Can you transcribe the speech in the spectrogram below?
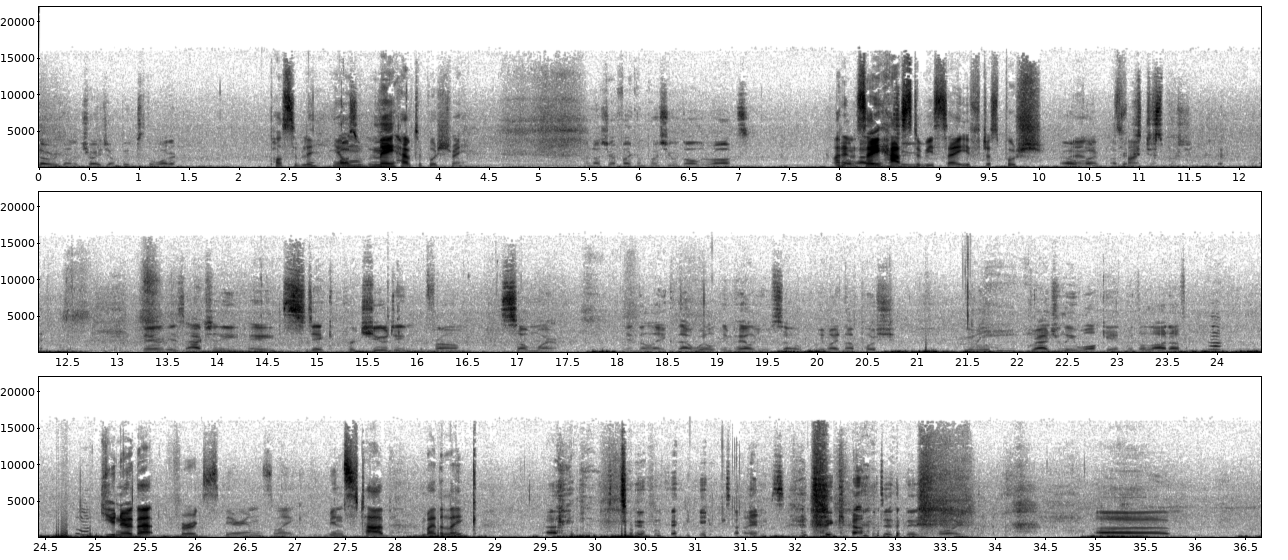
So we're going to try jump into the water. Possibly. You Possibly. may have to push me. I'm not sure if I can push you with all the rocks. I didn't What say has to to- be safe, just push. Oh, and fine. it's Okay, just push. there is actually a stick protruding from somewhere in the lake that will impale you, so we might not push. We will gradually walk in with a lot of. Do you know that for experience? Like, been stabbed by the lake? Uh, too many times to count at this point. Um,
